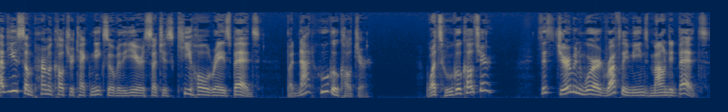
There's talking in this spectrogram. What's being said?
I've used some permaculture techniques over the years, such as keyhole raised beds, but not hugelkultur. What's hugelkultur? This German word roughly means mounded beds.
